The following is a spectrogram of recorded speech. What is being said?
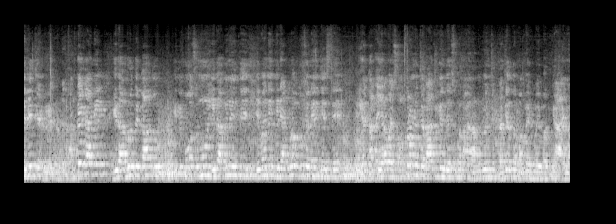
తెలియజేయండి అంతేగాని ఇది అభివృద్ధి కాదు ఇది మోసము ఇది అవినీతి ఇవన్నీ మీరు ఎక్కడో కూర్చొని ఏం చేస్తే గత ఇరవై సంవత్సరాల నుంచి రాజకీయం చేసుకుని ఆయన అనుభవించి ప్రజలతో మమ్మేకపోయి బతికి ఆయన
